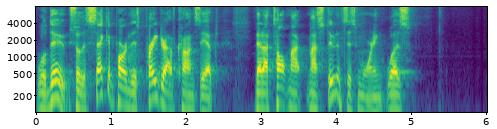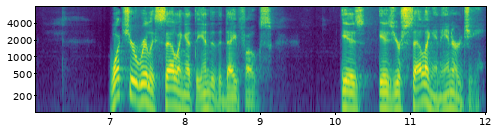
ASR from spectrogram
will do. So the second part of this prey drive concept that I taught my, my students this morning was what you're really selling at the end of the day, folks, is, is you're selling an energy,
